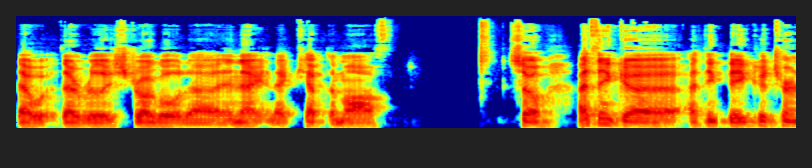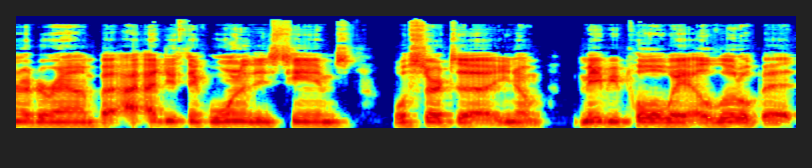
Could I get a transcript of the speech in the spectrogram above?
that w- that really struggled uh, and that that kept them off. So I think uh, I think they could turn it around, but I, I do think one of these teams will start to you know maybe pull away a little bit,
